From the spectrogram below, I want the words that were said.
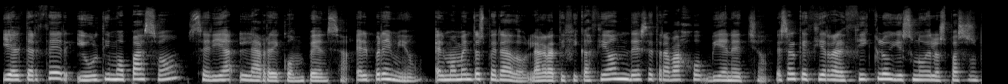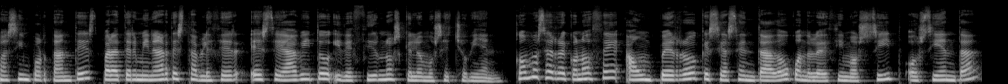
Y el tercer y último paso sería la recompensa, el premio, el momento esperado, la gratificación de ese trabajo bien hecho. Es el que cierra el ciclo y es uno de los pasos más importantes para terminar de establecer ese hábito y decirnos que lo hemos hecho bien. ¿Cómo se reconoce a un perro que se ha sentado cuando le decimos sit o sienta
